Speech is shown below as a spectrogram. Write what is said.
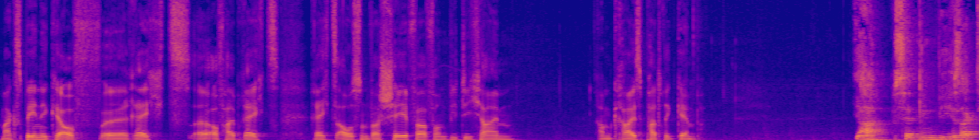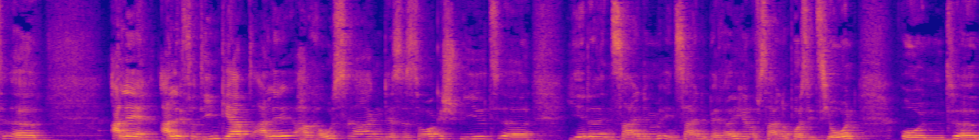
Max Benecke auf äh, rechts, äh, auf halb rechts. Rechts außen war Schäfer von Bietigheim. Am Kreis Patrick Gemp. Ja, es hätten, wie gesagt, äh, alle, alle verdient gehabt, alle herausragende Saison gespielt, äh, jeder in seinem, in seinem Bereich und auf seiner Position. Und äh,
